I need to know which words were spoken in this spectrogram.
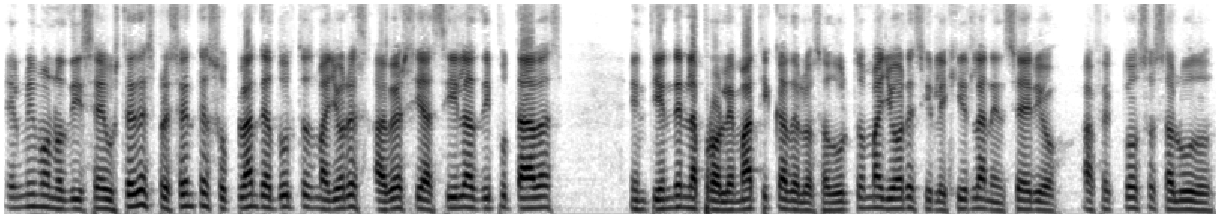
él mismo nos dice, ustedes presenten su plan de adultos mayores a ver si así las diputadas entienden la problemática de los adultos mayores y legislan en serio. Afectuosos saludos.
